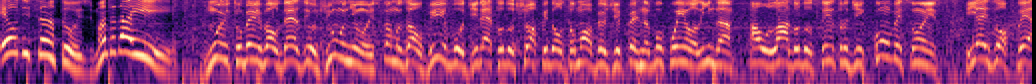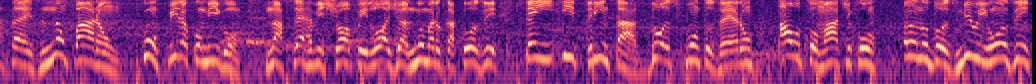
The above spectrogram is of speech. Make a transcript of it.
Eudes Santos. Manda daí! Muito bem, Valdésio Júnior. Estamos ao vivo, direto do Shopping do Automóvel de Pernambuco, em Olinda, ao lado do Centro de Convenções. E as ofertas não param. Confira comigo. Na Serve Shop, loja número 14, tem i30 2.0 automático ano 2011,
